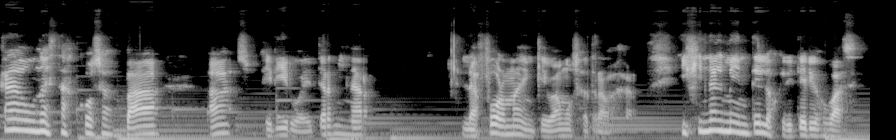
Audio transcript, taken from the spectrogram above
Cada una de estas cosas va a sugerir o a determinar la forma en que vamos a trabajar. Y finalmente los criterios base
